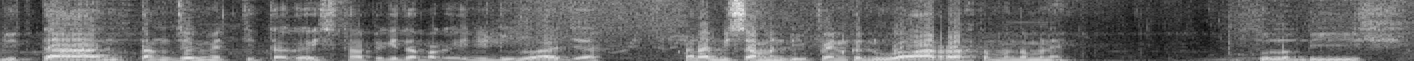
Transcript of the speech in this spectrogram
ditantang jamet kita guys, tapi kita pakai ini dulu aja. Karena bisa mendefend kedua arah teman-teman ya. Itu lebih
